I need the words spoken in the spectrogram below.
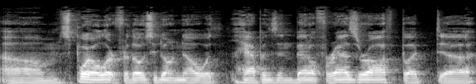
Um, spoiler alert for those who don't know what happens in Battle for Azeroth, but uh,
